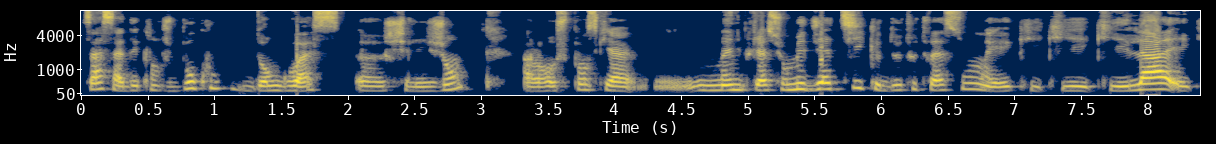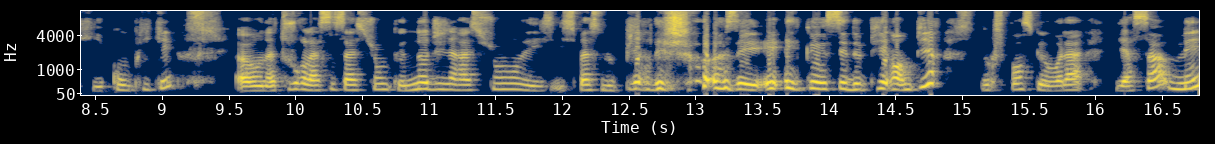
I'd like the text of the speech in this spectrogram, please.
Ça, ça déclenche beaucoup d'angoisse euh, chez les gens. Alors, je pense qu'il y a une manipulation médiatique de toute façon et qui, qui, est, là et qui est compliquée. Euh, on a toujours la sensation que notre génération, il, se passe le pire des choses et, et que c'est de pire en pire. Donc, je pense que voilà, il y a ça. Mais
